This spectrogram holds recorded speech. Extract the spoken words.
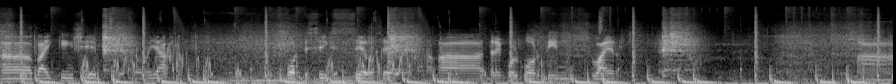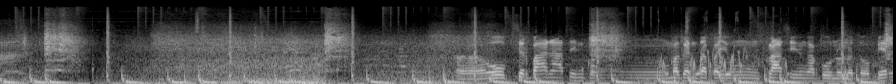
Ah, Viking ship, Soya 4607 saka triple 14 wire. Ah. Ah, obserbahan natin kung maganda pa yung klase ng abono na to. Pero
